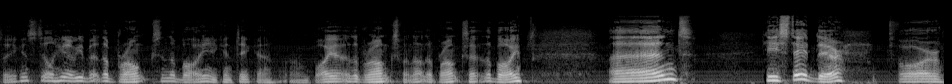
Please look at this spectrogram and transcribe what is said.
So you can still hear a wee bit of the Bronx in the boy. You can take a, a, boy out of the Bronx, but not the Bronx out of the boy. And he stayed there for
